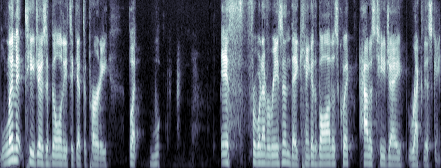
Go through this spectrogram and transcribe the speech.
limit TJ's ability to get to Purdy. But w- if for whatever reason they can't get the ball out as quick, how does TJ wreck this game?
